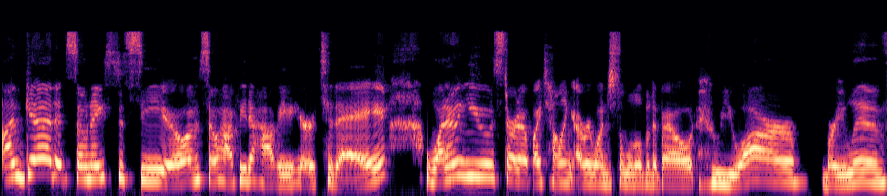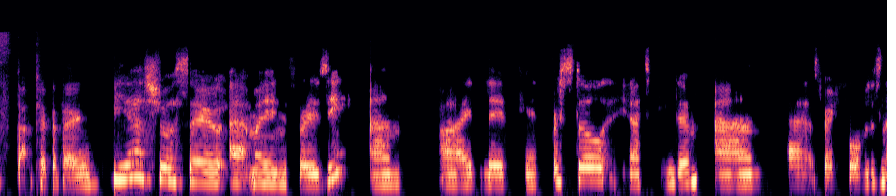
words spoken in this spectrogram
I'm good. It's so nice to see you. I'm so happy to have you here today. Why don't you start out by telling everyone just a little bit about who you are, where you live, that type of thing? Yeah, sure. So, uh, my name is Rosie, and I live in Bristol in the United Kingdom. And uh, it's very formal, isn't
